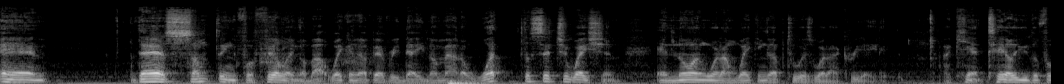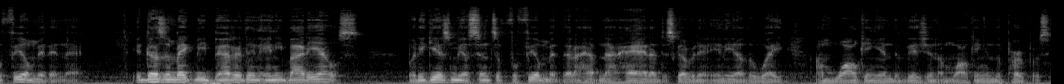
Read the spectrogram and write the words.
And there's something fulfilling about waking up every day, no matter what the situation, and knowing what I'm waking up to is what I created. I can't tell you the fulfillment in that. It doesn't make me better than anybody else, but it gives me a sense of fulfillment that I have not had or discovered in any other way. I'm walking in the vision, I'm walking in the purpose.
